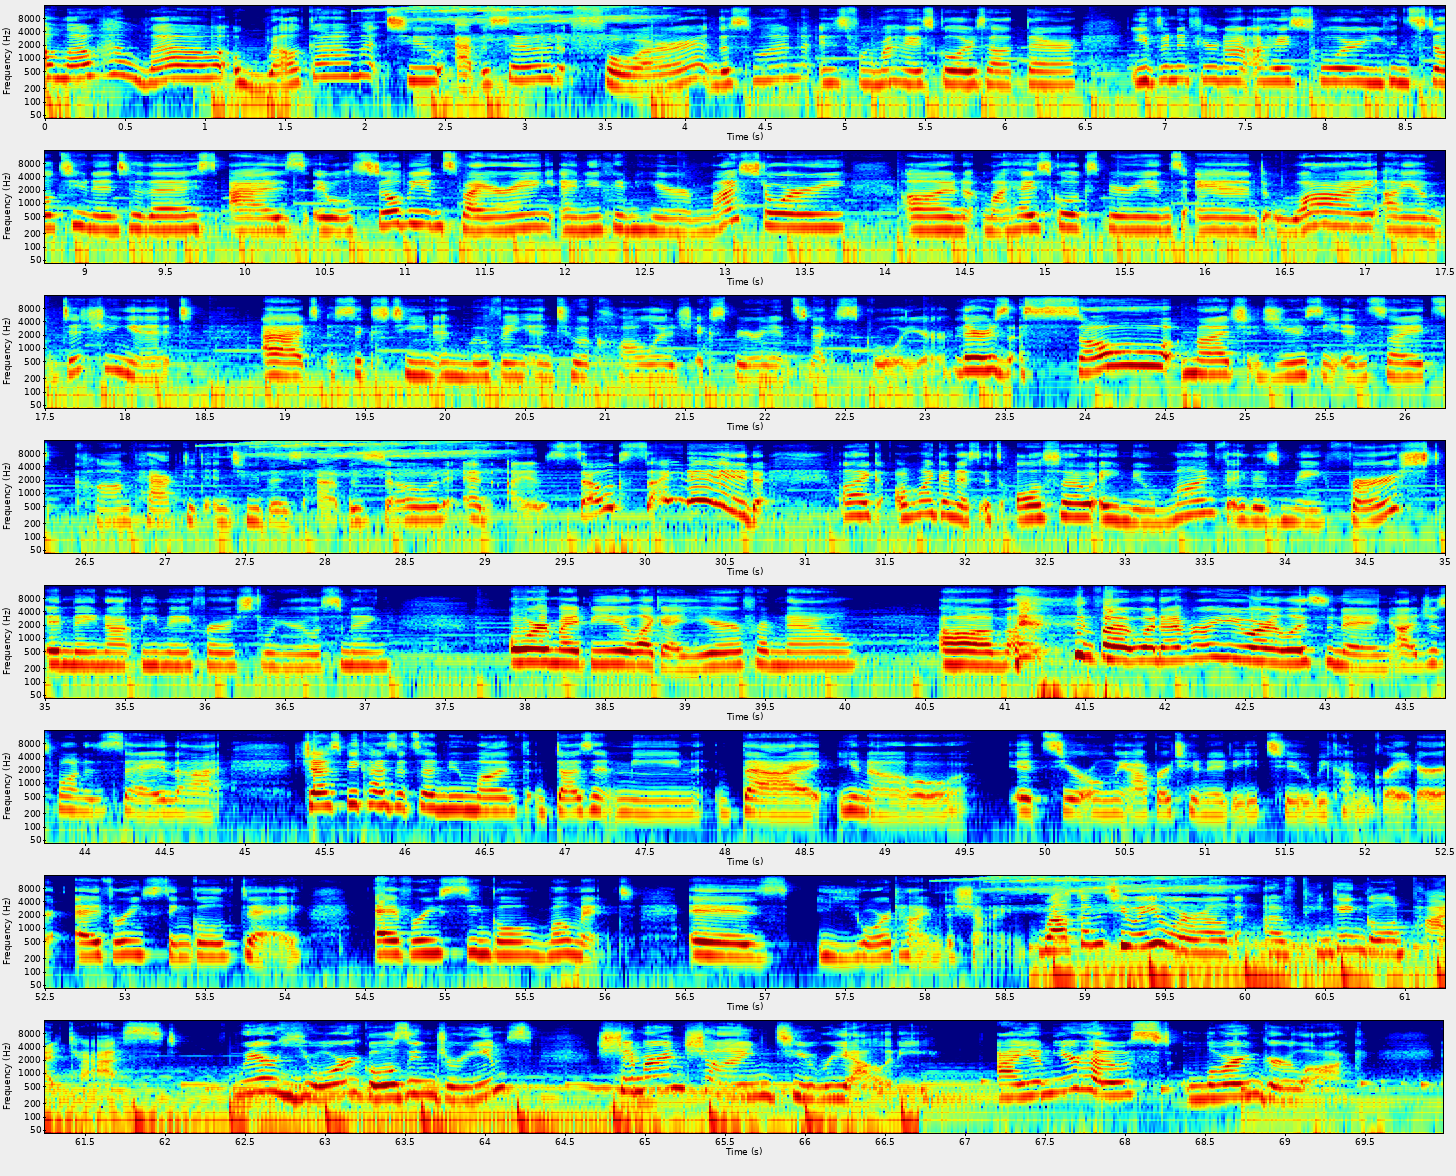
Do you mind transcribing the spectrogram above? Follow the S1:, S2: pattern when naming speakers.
S1: Hello, hello. Welcome to episode four. This one is for my high schoolers out there. Even if you're not a high schooler, you can still tune into this as it will still be inspiring and you can hear my story on my high school experience and why I am ditching it at 16 and moving into a college experience next school year. There's so much juicy insights compacted into this episode, and I am so excited! Like, oh my goodness, it's also a new month. It is May 1st. It may not be May 1st when you're listening, or it might be like a year from now. Um, but whenever you are listening, I just want to say that just because it's a new month doesn't mean that, you know, it's your only opportunity to become greater. Every single day, every single moment is your time to shine. Welcome to a world of pink and gold podcast, where your goals and dreams shimmer and shine to reality. I am your host, Lauren Gerlach,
